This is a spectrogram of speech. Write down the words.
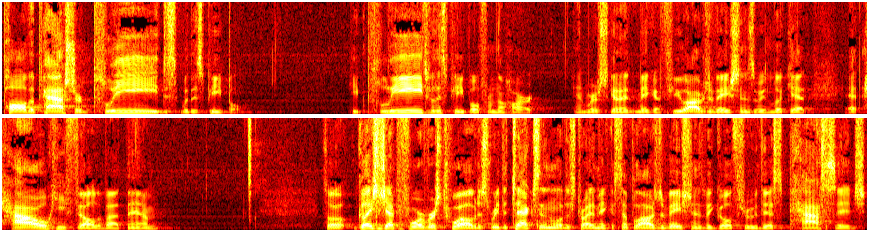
Paul, the pastor, pleads with his people. He pleads with his people from the heart. And we're just going to make a few observations. We look at, at how he felt about them. So, Galatians chapter 4, verse 12, just read the text and we'll just try to make a simple observation as we go through this passage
